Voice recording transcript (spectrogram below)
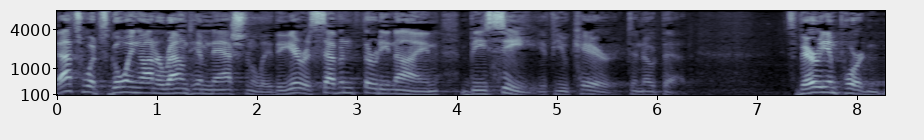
That's what's going on around him nationally. The year is 739 BC, if you care to note that. It's very important.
